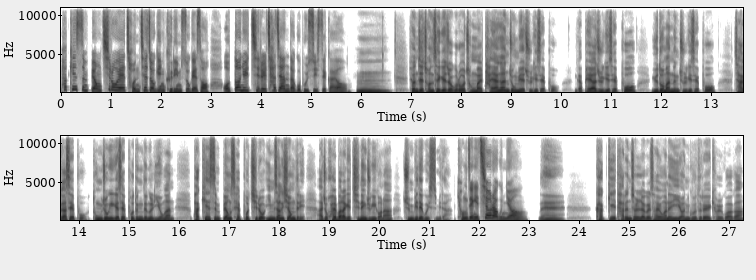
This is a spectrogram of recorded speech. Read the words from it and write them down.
파킨슨병 치료의 전체적인 그림 속에서 어떤 위치를 차지한다고 볼 수 있을까요? 음, 현재 전 세계적으로 정말 다양한 종류의 줄기세포, 그러니까 배아줄기세포, 유도만능 줄기세포, 자가세포, 동종이계세포 등등을 이용한 파킨슨병 세포 치료 임상시험들이 아주 활발하게 진행 중이거나 준비되고 있습니다. 경쟁이 치열하군요. 네. 각기 다른 전략을 사용하는 이 연구들의 결과가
